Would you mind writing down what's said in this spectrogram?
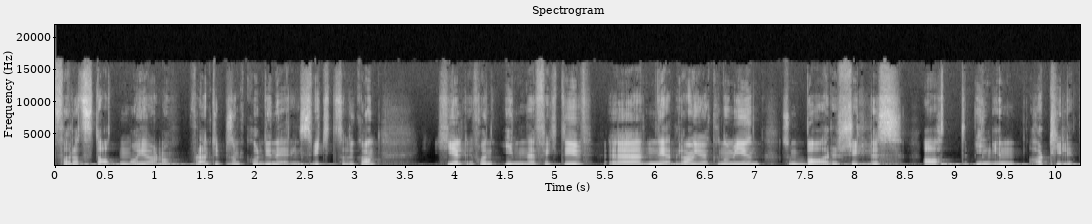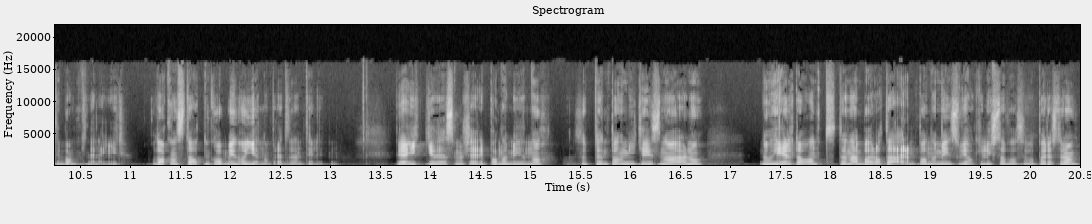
for at staten må gjøre noe. For det er en type sånn koordineringssvikt. Så du kan helt få en ineffektiv eh, nedgang i økonomien som bare skyldes at ingen har tillit til bankene lenger. Og Da kan staten komme inn og gjenopprette den tilliten. Det er ikke det som skjer i pandemien nå. Så den Pandemikrisen nå er noe noe helt annet. Den er bare at det er en pandemi, så vi har ikke lyst til at folk skal gå på restaurant.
